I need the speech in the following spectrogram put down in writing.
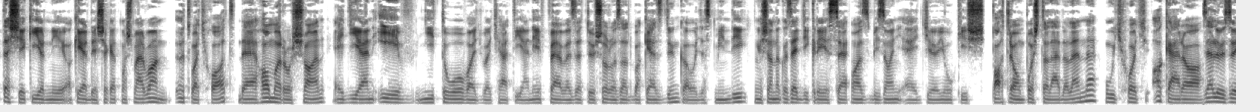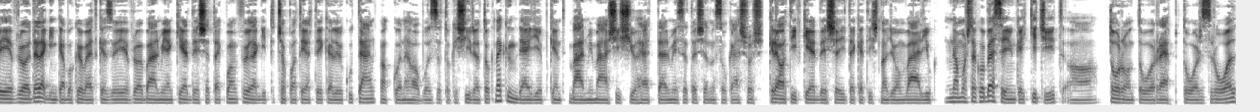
tessék írni a kérdéseket, most már van öt vagy hat, de hamarosan egy ilyen évnyitó, vagy, vagy hát ilyen évfelvezető sorozatba kezdünk, ahogy azt mindig, és annak az egyik része az bizony egy jó kis Patreon postaláda lenne, úgyhogy akár az előző évről, de leginkább a következő évről bármilyen kérdésetek van, főleg itt a csapatértékelők után, akkor ne habozzatok és írjatok nekünk, de egyébként bármi más is jöhet természetesen a szokásos kreatív kérdéseiteket is nagyon várjuk. Na most akkor beszéljünk egy kicsit a Toronto Raptorsról,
